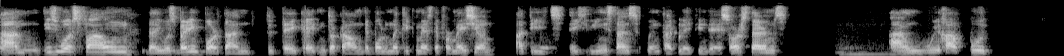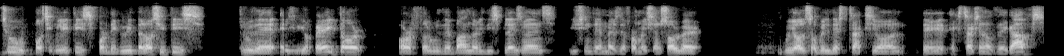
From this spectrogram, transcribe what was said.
And this was found that it was very important to take into account the volumetric mesh deformation at each HB instance when calculating the source terms. And we have put two possibilities for the grid velocities through the HB operator or through the boundary displacements using the mesh deformation solver. We also build the extraction, the extraction of the GAFs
